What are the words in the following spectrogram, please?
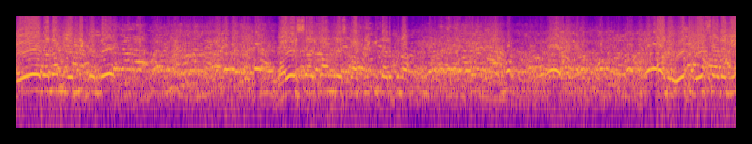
కేవలం ఎన్నికల్లో వైఎస్ఆర్ కాంగ్రెస్ పార్టీకి తరఫున తాను ఓటు వేశాడని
